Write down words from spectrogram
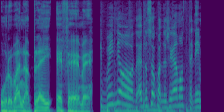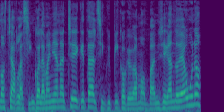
Urbana Play FM. Vino, nosotros cuando llegamos tenemos charlas 5 de la mañana, che, ¿qué tal? 5 y pico que vamos, van llegando de a uno.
